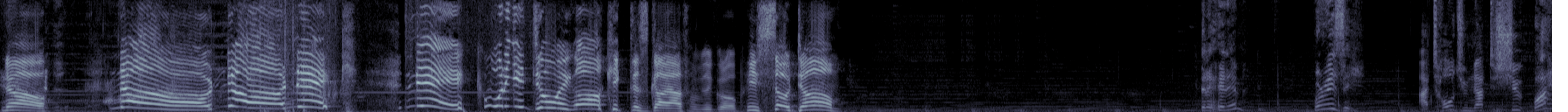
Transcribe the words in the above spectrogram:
No. No, no, Nick! Nick! What are you doing? Oh, I'll kick this guy out of the group. He's so dumb. Did I hit him? Where is he? I told you not to shoot. What?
